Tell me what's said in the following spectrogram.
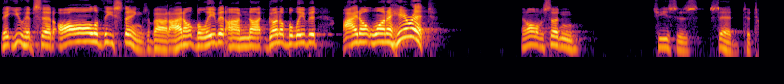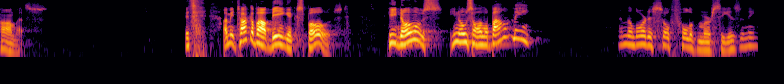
that you have said all of these things about, I don't believe it, I'm not going to believe it, I don't want to hear it. And all of a sudden, Jesus said to Thomas, it's, I mean, talk about being exposed. He knows, he knows all about me. And the Lord is so full of mercy, isn't he?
